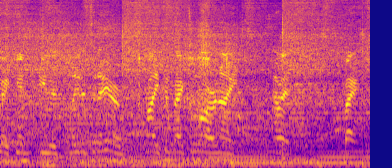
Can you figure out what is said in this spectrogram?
check in either later today or probably come back tomorrow night. All right, bye.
